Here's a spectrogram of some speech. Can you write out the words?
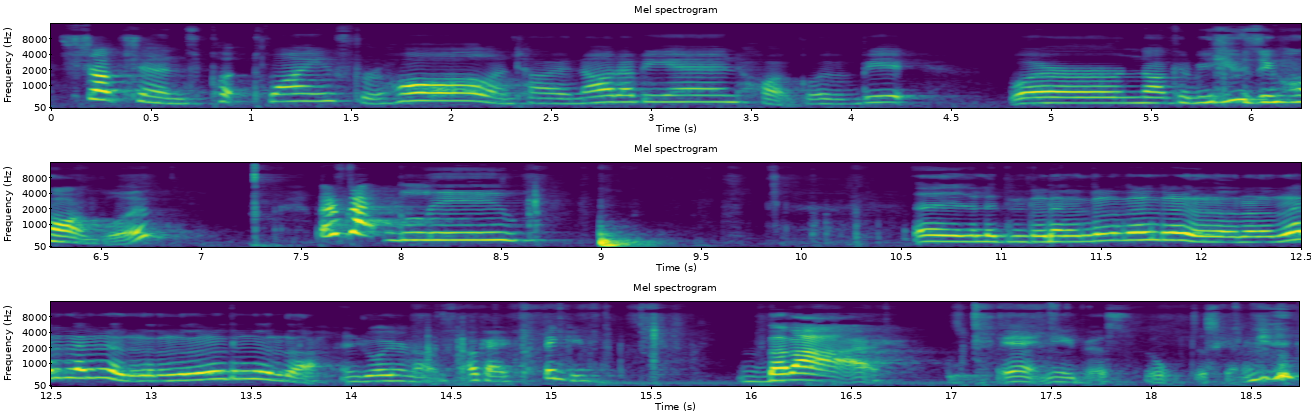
Instructions, put twine through hole and tie a knot at the end, hot glue a bit. We're not going to be using hot glue. But I've got glue. Enjoy your nose. Okay, thank you. Bye-bye. We ain't need this. Oh, just kidding.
